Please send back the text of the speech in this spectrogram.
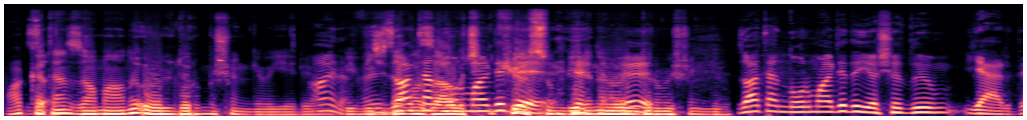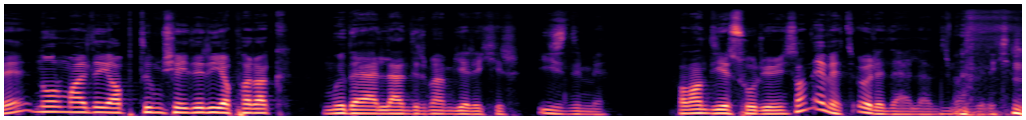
hakikaten zamanı öldürmüşün gibi geliyor. Aynen. Bir Hani vicdan zaten azabı normalde de- çekiyorsun birini Evet. öldürmüşün gibi. zaten normalde de yaşadığım yerde normalde yaptığım şeyleri yaparak mı değerlendirmem gerekir iznimi falan diye soruyor insan. Evet öyle değerlendirmem gerekir.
